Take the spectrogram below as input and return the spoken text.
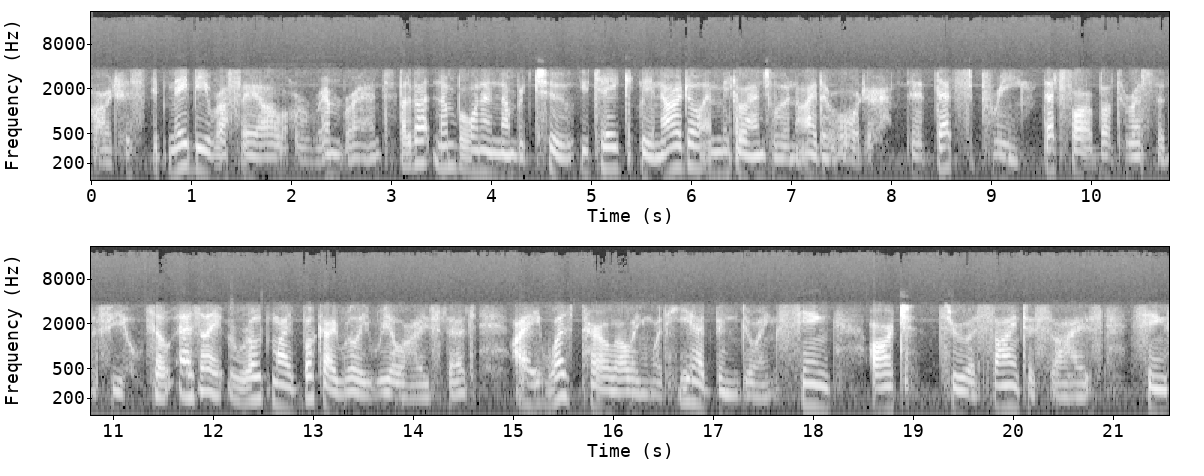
artist. It may be Raphael or Rembrandt, but about number one and number two, you take Leonardo and Michelangelo in either order. That's supreme. That's far above the rest of the field. So as I wrote my book, I really realized that I was paralleling what he had been doing, seeing art through a scientist's eyes, seeing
